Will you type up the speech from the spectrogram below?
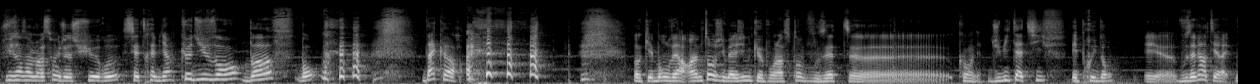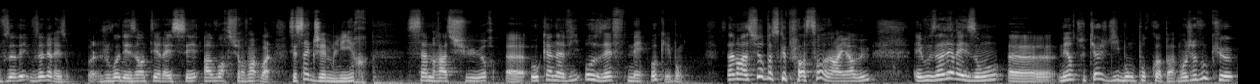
Je suis dans un et je suis heureux. C'est très bien. Que du vent, bof. Bon. D'accord. ok, bon, on verra. En même temps, j'imagine que pour l'instant, vous êtes euh, comment dire, dubitatif et prudent. Et euh, vous avez intérêt, vous avez, raison. Voilà, je vois des intéressés, avoir sur 20. Voilà, c'est ça que j'aime lire. Ça me rassure. Euh, aucun avis, Osef, mais ok, bon. Ça me rassure parce que pour l'instant, on n'a rien vu. Et vous avez raison. mais en tout cas, je dis bon, pourquoi pas. Moi, j'avoue que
